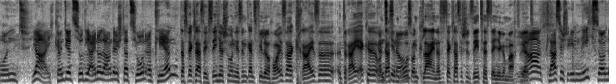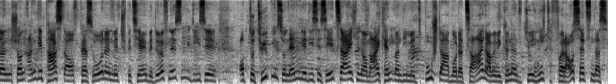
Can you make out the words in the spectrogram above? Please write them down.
Und ja, ich könnte jetzt so die eine oder andere Station erklären. Das wäre klasse. Ich sehe hier schon, hier sind ganz viele Häuser, Kreise, Dreiecke Ganz und das genau. in groß und klein. Das ist der klassische Sehtest, der hier gemacht wird. Ja, klassisch eben nicht, sondern schon angepasst auf Personen mit speziellen Bedürfnissen. Diese Optotypen, so nennen wir diese Sehzeichen. Normal kennt man die mit Buchstaben oder Zahlen, aber wir können natürlich nicht voraussetzen, dass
